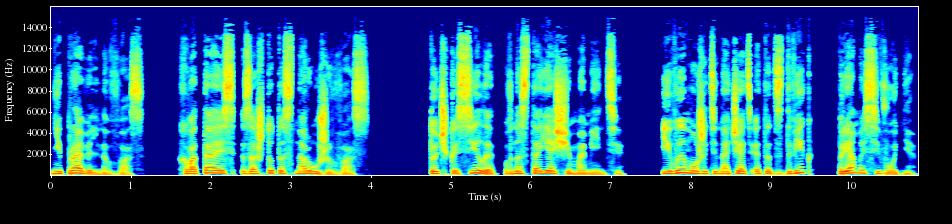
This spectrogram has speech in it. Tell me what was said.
неправильно в вас, хватаясь за что-то снаружи в вас. Точка силы в настоящем моменте, и вы можете начать этот сдвиг прямо сегодня.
